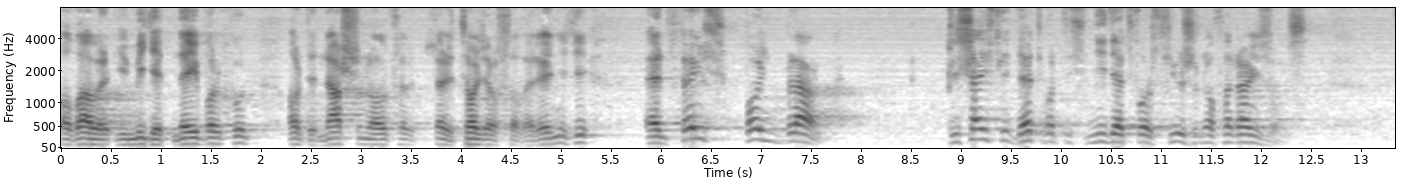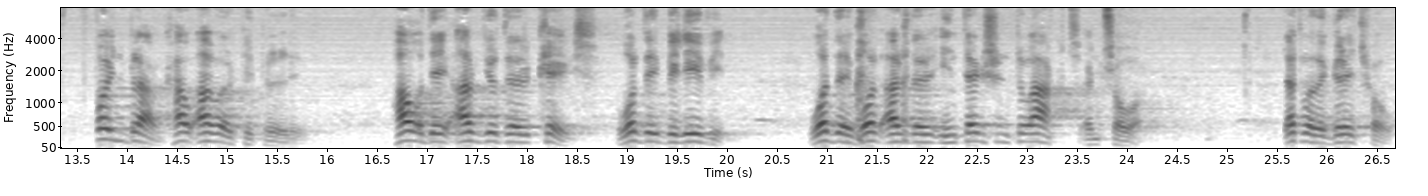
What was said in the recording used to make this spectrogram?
of our immediate neighborhood or the national ter territorial sovereignty, and face point blank precisely that what is needed for fusion of horizons. Point blank, how our people live, how they argue their case, what they believe in, what, they, what are their intention to act, and so on. That was a great hope.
